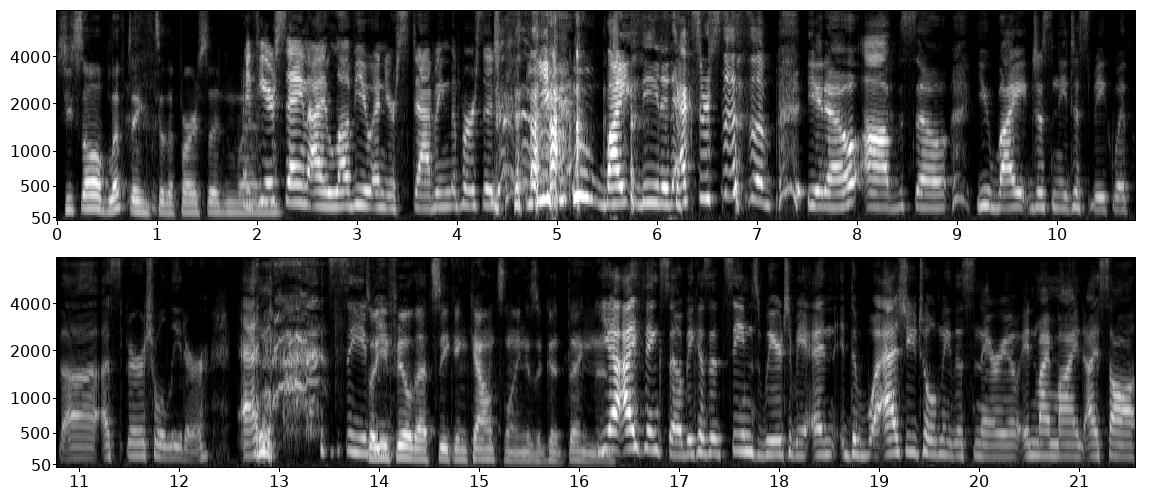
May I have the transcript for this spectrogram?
She's so uplifting to the person. When, If you're saying I love you and you're stabbing the person, you might need an exorcism, you know? Um so you might just need to speak with uh, a spiritual leader and see if so you feel that seeking counseling is a good thing then? Yeah, I think so because it seems weird to me. And the, as you told me the scenario in my mind, I saw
